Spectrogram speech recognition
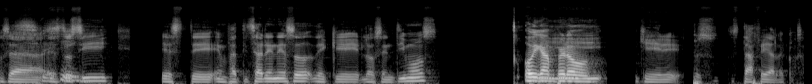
O sea, Sí. esto sí, este, enfatizar en eso de que lo sentimos. Oigan, y pero... Que pues está fea la cosa.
